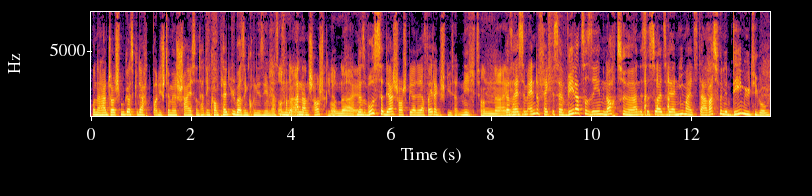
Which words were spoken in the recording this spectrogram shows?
Und dann hat George Lucas gedacht, boah, die Stimme ist scheiße und hat den komplett übersynchronisieren lassen Oh von einem anderen Schauspieler. Oh nein. Und das wusste der Schauspieler, der Darth Vader gespielt hat, nicht. Oh nein. Das heißt, im Endeffekt ist er weder zu sehen noch zu hören. Es ist so, als wäre er niemals da. Was für eine Demütigung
